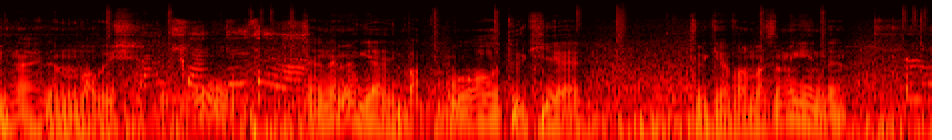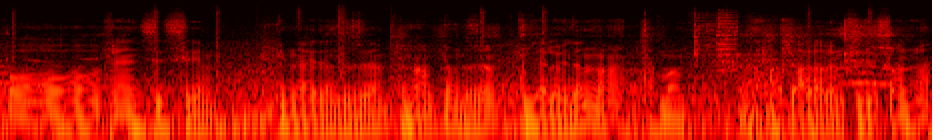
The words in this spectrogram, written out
Günaydın babiş. Oo, Sen de mi geldin? Bak o Türkiye. Türkiye forması mı giyindin? Oo prensesim. Günaydın kızım. Ne yaptın kızım? Güzel uyudun mu? Tamam. Hadi ararım sizi sonra.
